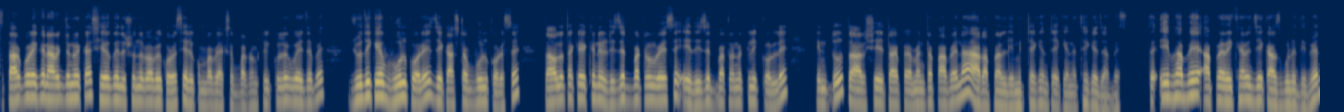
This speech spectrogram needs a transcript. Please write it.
তো তারপরে এখানে আরেকজনের কাজ সেও কিন্তু সুন্দরভাবে করেছে। এরকমভাবে অ্যাকসেপ্ট বাটন ক্লিক করলে হয়ে যাবে। যদি কেউ ভুল করে যে কাজটা ভুল করেছে, তাহলে তাকে এখানে রিজেক্ট বাটন রয়েছে। এই রিজেক্ট বাটনে ক্লিক করলে কিন্তু তার সে তার পেমেন্টটা পাবে না। আর আপনার লিমিটটা কিন্তু এখানে থেকে যাবে। তো এইভাবে আপনার এখানে যে কাজগুলো দিবেন,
